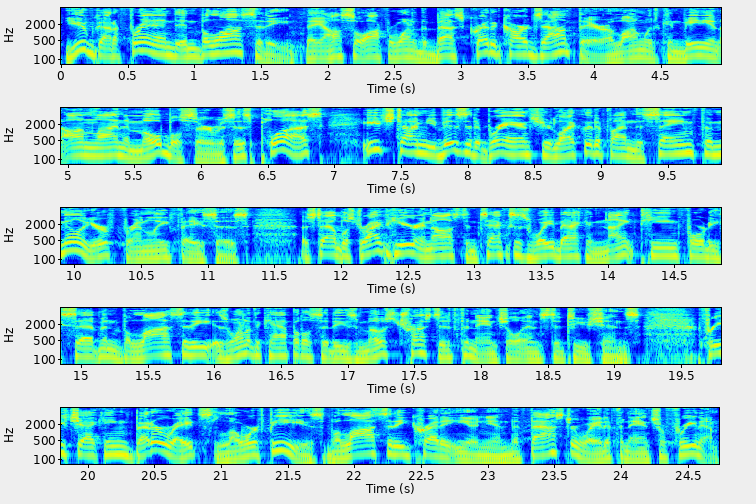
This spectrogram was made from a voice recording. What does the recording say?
you've got a friend in Velocity. They also offer one of the best credit cards out there, along with convenient online and mobile services. Plus, each time you visit a branch, you're likely to find the same familiar, friendly faces. Established right here in Austin, Texas, way back in 1947, Velocity is one of the capital city's most trusted financial institutions. Free checking, better rates, lower fees. Velocity Credit Union, the faster way to financial freedom.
